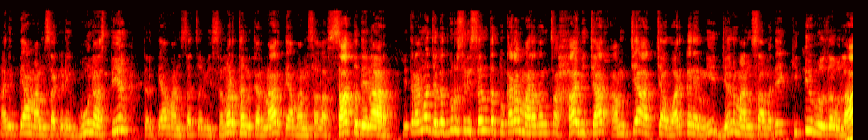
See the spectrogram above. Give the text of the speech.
आणि त्या माणसाकडे गुण असतील तर त्या माणसाचं मी समर्थन करणार त्या माणसाला साथ देणार. मित्रांनो जगद्गुरु श्री संत तुकाराम महाराजांचा हा विचार आमच्या आजच्या वारकऱ्यांनी जनमानसामध्ये किती रुजवला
